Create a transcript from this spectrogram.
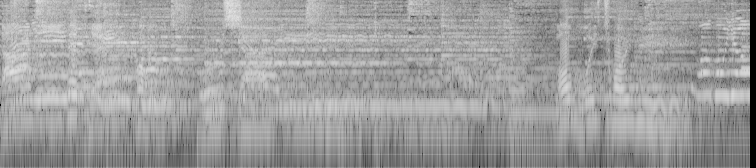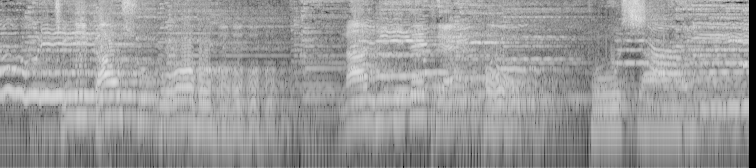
哪里的天空不下雨？我会再遇。请你告诉我，那里的天空不下雨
